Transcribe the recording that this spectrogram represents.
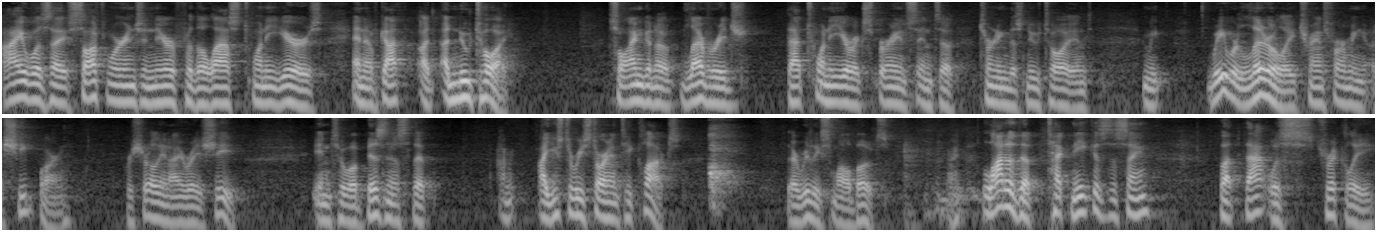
I was a software engineer for the last 20 years and I've got a, a new toy. So I'm going to leverage that 20 year experience into turning this new toy. And I mean, we were literally transforming a sheep barn, where Shirley and I raised sheep, into a business that I, mean, I used to restore antique clocks. They're really small boats. Right? A lot of the technique is the same, but that was strictly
